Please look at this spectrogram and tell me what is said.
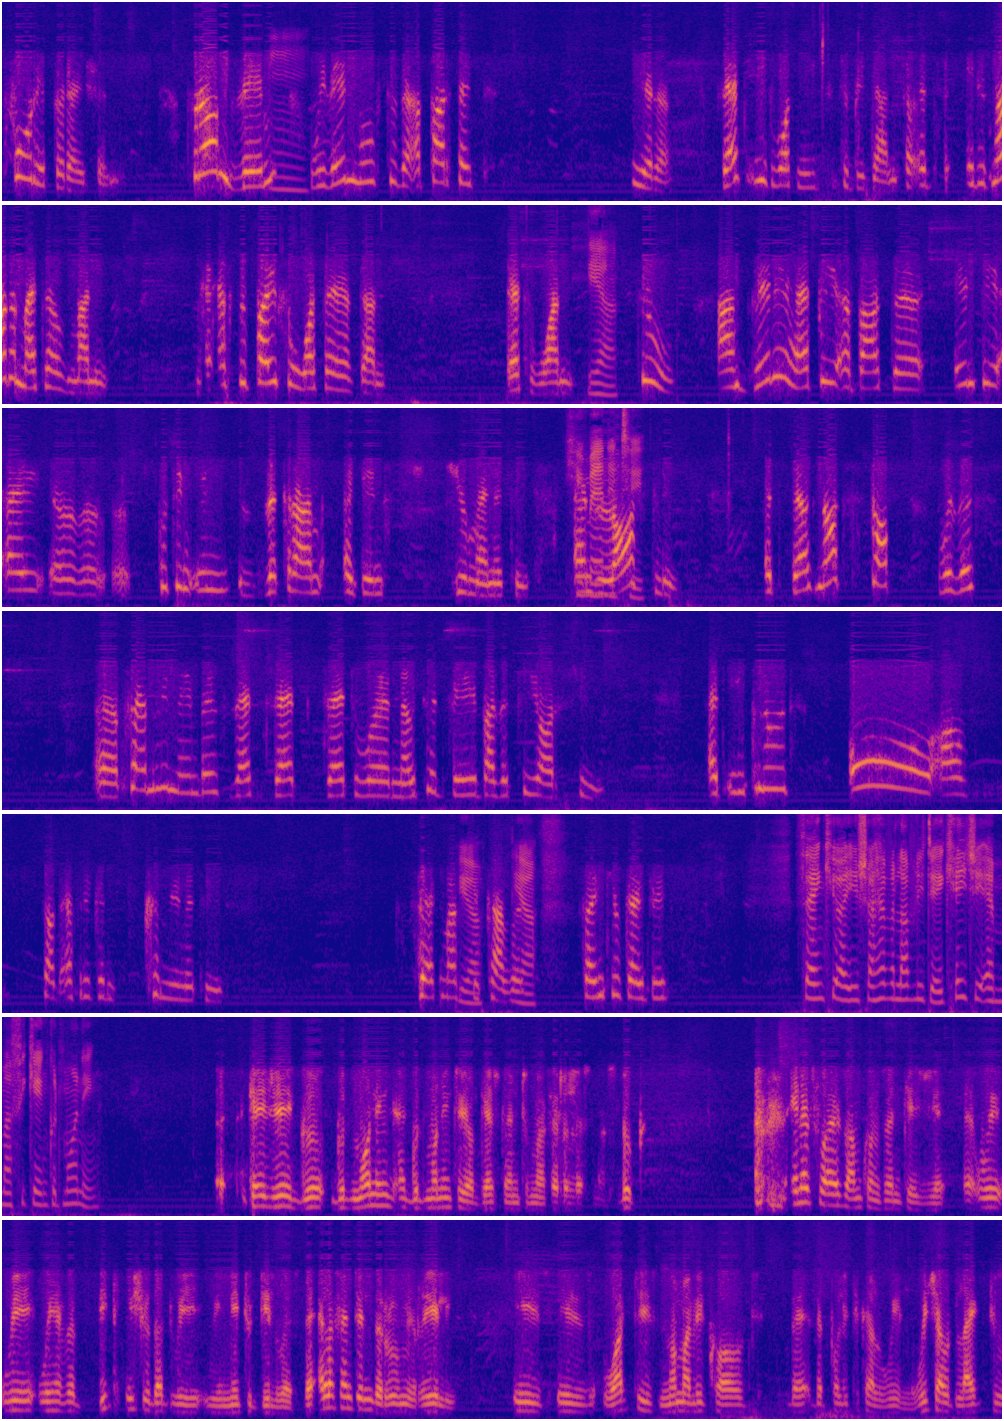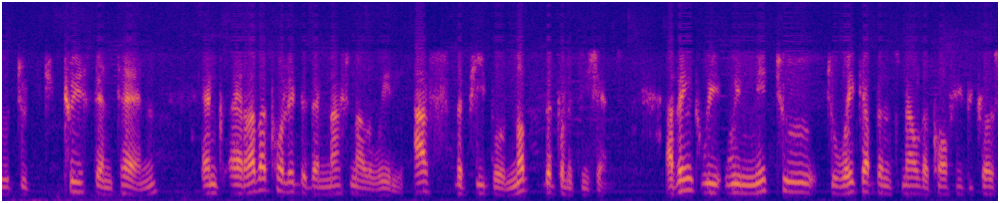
for reparations. From them, Mm. we then move to the apartheid era. That is what needs to be done. So it's, it is not a matter of money. They have to pay for what they have done. That's one. Yeah. Two, I'm very happy about the NPA uh, uh, putting in the crime against humanity. humanity. And lastly, it does not stop with this uh, family members that, that, that were noted there by the TRC. It includes all of South African communities. That must Yeah, be covered. yeah. Thank you, KG. Thank you, Aisha. Have a lovely day. KGM Mafikeng, good morning. KG, good, good morning, and good morning to your guest and to my fellow listeners. Look, in as far as I'm concerned, KG, uh, we, we, we have a big issue that we, we need to deal with. The elephant in the room really is is what is normally called the, the political will, which I would like to, to twist and turn, and I rather call it the national will, us the people, not the politicians. I think we, we need to, to wake up and smell the coffee because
